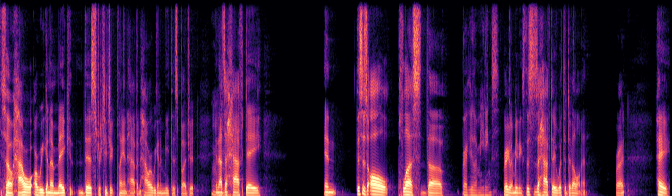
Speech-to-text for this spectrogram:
So how are we going to make this strategic plan happen? How are we going to meet this budget? and that's a Mhm. half day. And this is all plus the regular meetings. regular meetings. This is a half day with the development, right? Hey,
